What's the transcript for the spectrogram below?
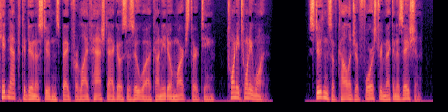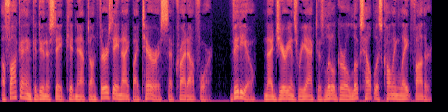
kidnapped Kaduna students beg for life hashtag Osazuwa Akanido March 13, 2021. Students of College of Forestry Mechanization, Afaka and Kaduna State kidnapped on Thursday night by terrorists have cried out for. Video, Nigerians react as little girl looks helpless calling late father,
